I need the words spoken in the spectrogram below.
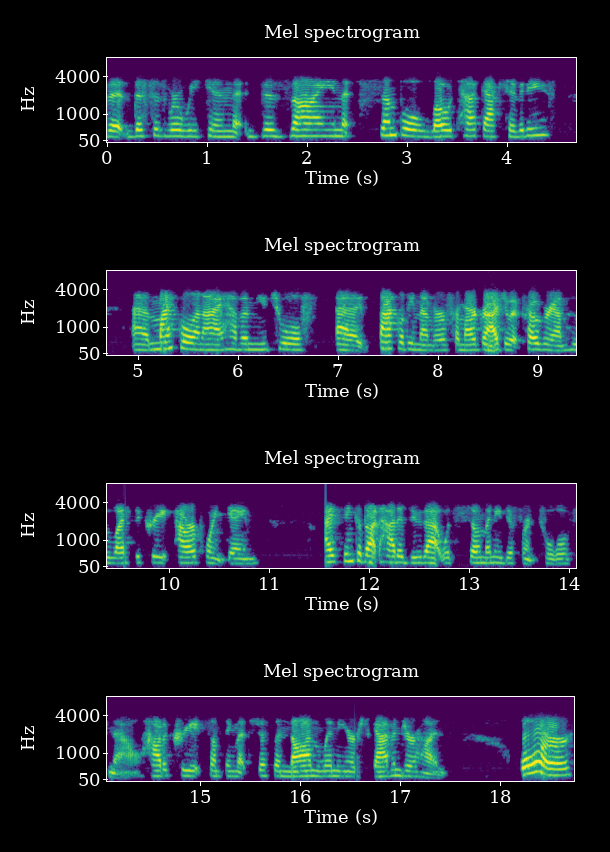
that this is where we can design simple low tech activities. Uh, Michael and I have a mutual uh, faculty member from our graduate program who likes to create PowerPoint games. I think about how to do that with so many different tools now, how to create something that's just a non-linear scavenger hunt or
